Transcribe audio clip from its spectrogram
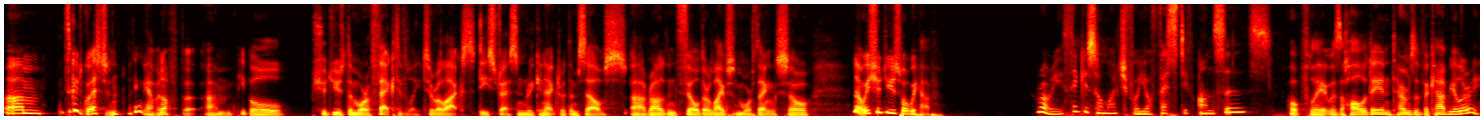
Um, it's a good question. I think we have enough, but um, people should use them more effectively to relax, de stress, and reconnect with themselves uh, rather than fill their lives with more things. So, no, we should use what we have. Rory, thank you so much for your festive answers. Hopefully, it was a holiday in terms of vocabulary.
